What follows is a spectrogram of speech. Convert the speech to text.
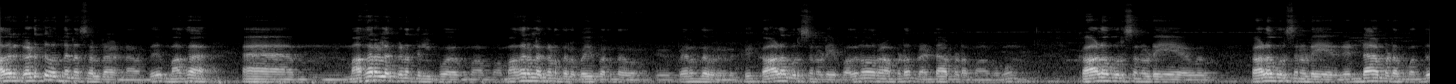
அதற்கு அடுத்து வந்து என்ன சொல்கிறாருன்னா வந்து மக மகர லக்கணத்தில் மகர லக்கணத்தில் போய் பிறந்தவர்களுக்கு பிறந்தவர்களுக்கு காலபுருஷனுடைய பதினோராம் இடம் ரெண்டாம் இடமாகவும் காலபுருஷனுடைய காலபுருஷனுடைய ரெண்டாம் இடம் வந்து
